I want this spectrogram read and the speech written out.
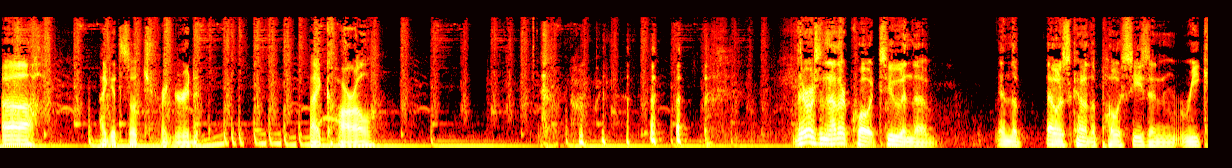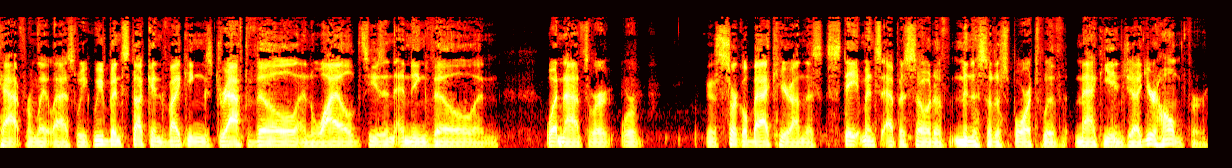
Ugh, I get so triggered by Karl. there was another quote too in the in the that was kind of the postseason recap from late last week. We've been stuck in Vikings draftville and wild season endingville and whatnot. So we're we're going to circle back here on this statements episode of Minnesota sports with Mackey and Judd. You're home for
